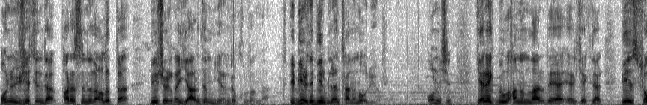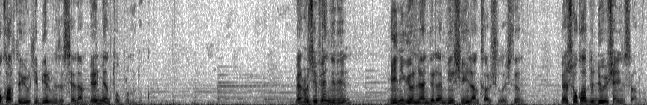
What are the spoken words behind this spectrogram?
Onun ücretini de parasını da alıp da bir çocuğa yardım yerinde kullanma. Ve bir de birbirlerinin tanımı oluyor. Onun için gerek bu hanımlar veya erkekler biz sokakta yürürken birbirimize selam vermeyen toplumduk. Ben Hoca Efendi'nin beni yönlendiren bir şeyle karşılaştım. Ben sokakta dövüşen insandım.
